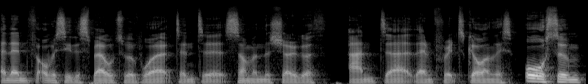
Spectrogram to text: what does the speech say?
and then for obviously the spell to have worked and to summon the Shoggoth, and uh, then for it to go on this awesome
